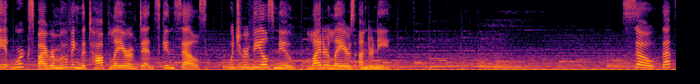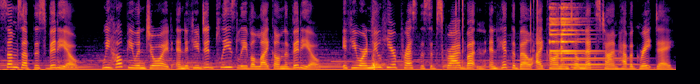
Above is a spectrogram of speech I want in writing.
It works by removing the top layer of dead skin cells, which reveals new, lighter layers underneath. So, that sums up this video. We hope you enjoyed and if you did please leave a like on the video. If you are new here press the subscribe button and hit the bell icon until next time have a great day.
